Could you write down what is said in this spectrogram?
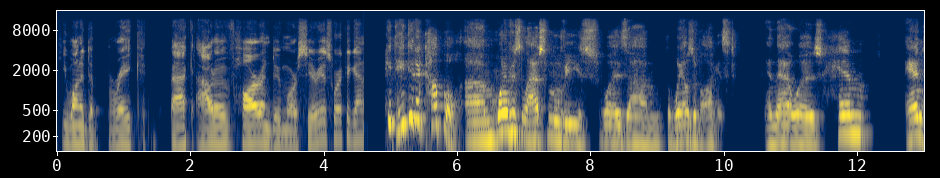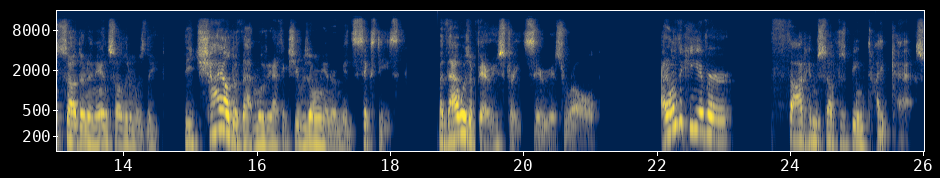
he wanted to break back out of horror and do more serious work again? He, he did a couple. Um, one of his last movies was um, The Whales of August, and that was him and Sothern, and Ann Sothern was the the child of that movie. I think she was only in her mid 60s, but that was a very straight, serious role. I don't think he ever thought himself as being typecast.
